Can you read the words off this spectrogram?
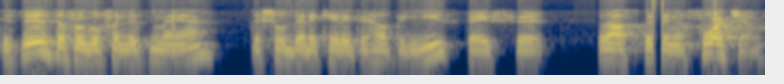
this is the Frugal Fitness Man, the show dedicated to helping you stay fit without spending a fortune.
